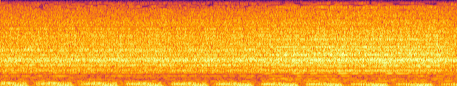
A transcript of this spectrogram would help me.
Thank you.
